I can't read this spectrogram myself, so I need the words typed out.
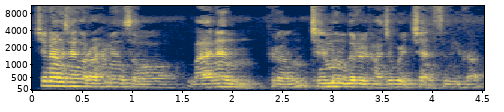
신앙생활을 하면서 많은 그런 질문들을 가지고 있지 않습니까?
